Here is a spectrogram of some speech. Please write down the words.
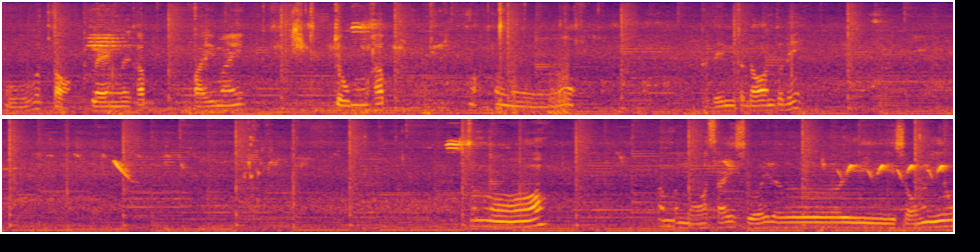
โอ้โหตอกแรงเลยครับ ไปไหม จมครับ โอ้โหกระเด็นกระดอนตัวนี้สมอสมอไซส์สวยเลยสองนิ้ว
